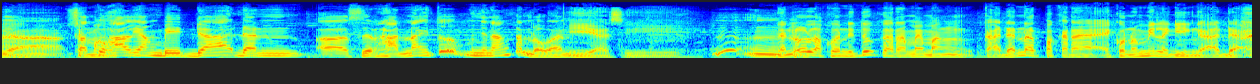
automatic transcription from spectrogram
Iya, satu Emang- hal yang beda dan uh, sederhana itu menyenangkan loh, Wan. Iya sih. Dan lo lakukan itu karena memang keadaan apa karena ekonomi lagi nggak ada?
